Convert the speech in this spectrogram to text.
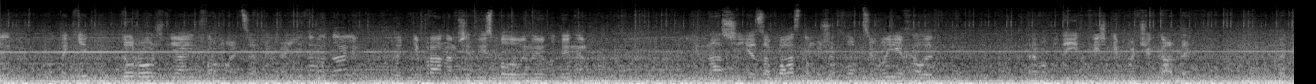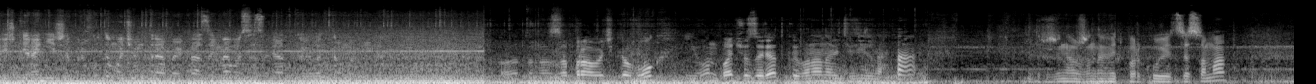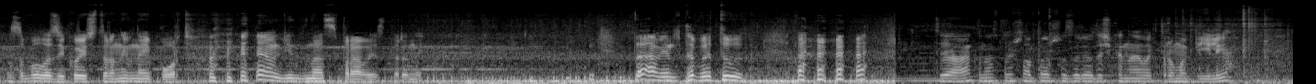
І отакі дорожня інформація така. Їдемо далі. До Дніпра нам ще 2,5 години. І в нас ще є запас, тому що хлопці виїхали. Треба буде їх трішки почекати. Ми трішки раніше прибудемо, чим треба. Якраз займемося зарядкою електромобіля. От у нас заправочка ВОК, і вон бачу зарядку, і вона навіть вільна. Дружина вже навіть паркується сама. Забула з якої сторони в неї порт. Він в нас з правої сторони. Та, він в тебе тут. Так, у нас прийшла перша зарядочка на електромобілі.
